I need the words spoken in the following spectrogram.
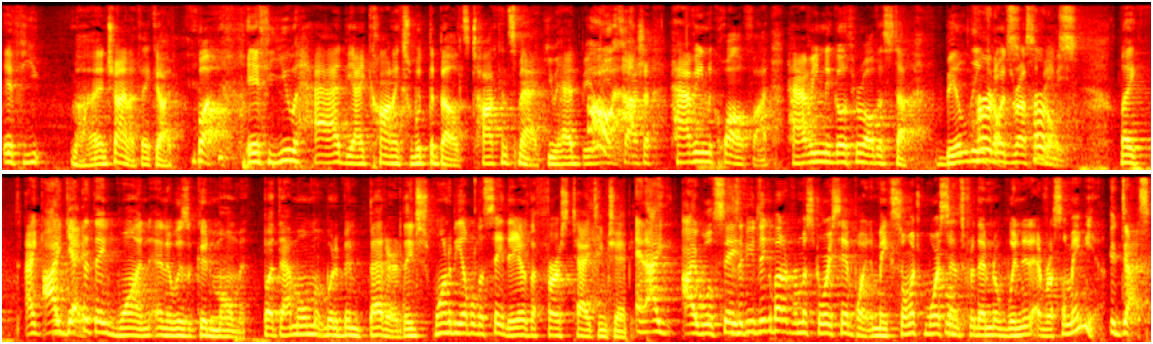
if you uh, in China, thank God. But if you had the Iconics with the belts, talking smack, you had Bayley Oh, and Sasha having to qualify, having to go through all this stuff, building Hurdles, towards WrestleMania. hurdles. Like I, I, I get, get that they won and it was a good moment, but that moment would have been better. They just want to be able to say they are the first tag team champion. And I, I will say if you think about it from a story standpoint, it makes so much more sense for them to win it at WrestleMania. It does,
